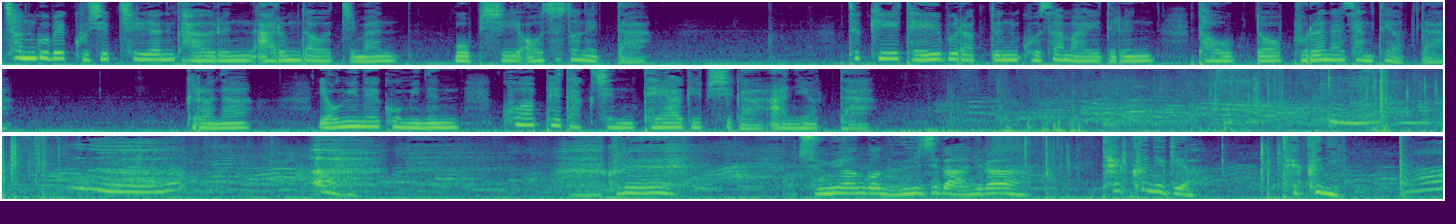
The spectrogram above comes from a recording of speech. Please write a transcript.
(1997년) 가을은 아름다웠지만 몹시 어수선했다. 특히 대입을 앞둔 고3 아이들은 더욱더 불안한 상태였다. 그러나 영인의 고민은 코앞에 닥친 대학 입시가 아니었다. 그래. 중요한 건 의지가 아니라 테크닉이야. 테크닉. 아,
